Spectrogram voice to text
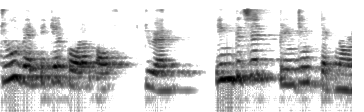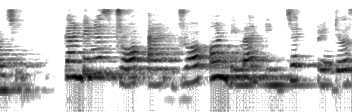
two vertical column of 12. Inkjet printing technology. Continuous drop and drop on demand inkjet printers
